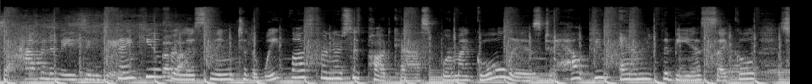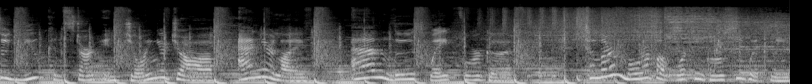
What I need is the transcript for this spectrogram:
So have an amazing day. Thank you Bye-bye. for listening to the Weight Loss for Nurses podcast, where my goal is to help you end the BS cycle so you can start enjoying your job and your life and lose weight for good. To learn more about working closely with me,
